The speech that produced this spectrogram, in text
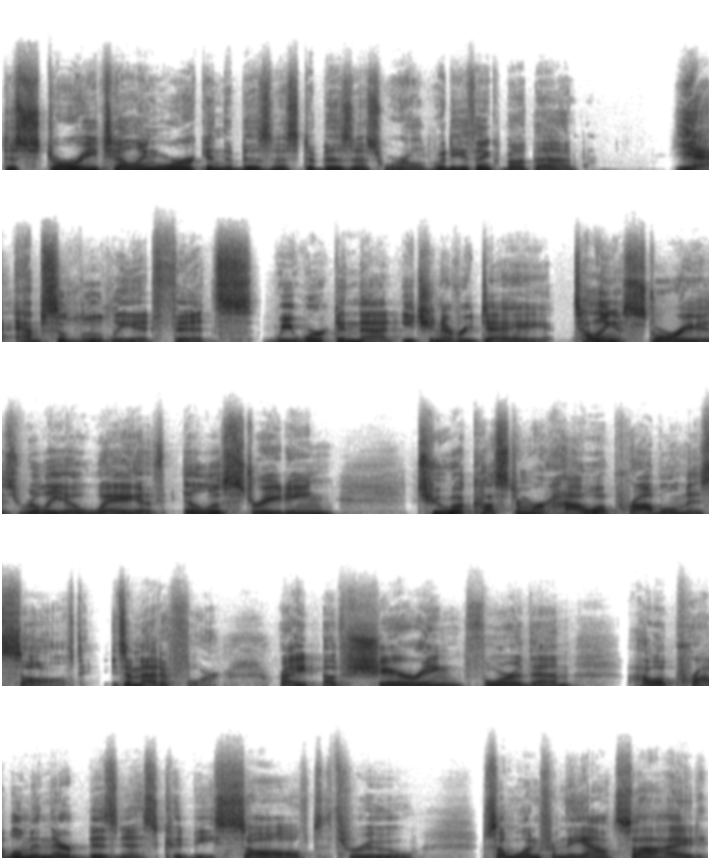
does storytelling work in the business to business world? What do you think about that? Yeah, absolutely, it fits. We work in that each and every day. Telling a story is really a way of illustrating to a customer how a problem is solved. It's a metaphor, right? Of sharing for them how a problem in their business could be solved through someone from the outside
